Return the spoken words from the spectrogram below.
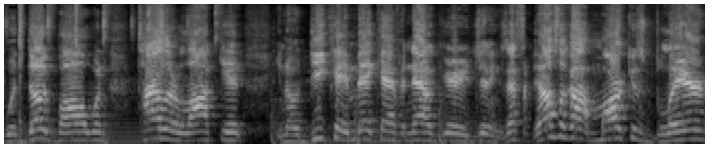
with Doug Baldwin, Tyler Lockett, you know, DK Metcalf, and now Gary Jennings. That's, they also got Marcus Blair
